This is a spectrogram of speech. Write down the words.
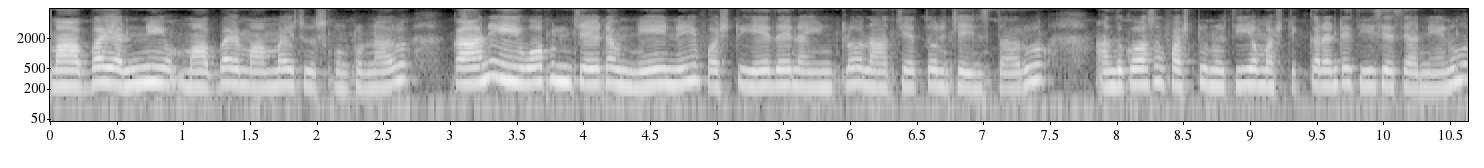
మా అబ్బాయి అన్నీ మా అబ్బాయి మా అమ్మాయి చూసుకుంటున్నారు. కానీ ఓపెనింగ్ చేయటం నేనే ఫస్ట్ ఏదైనా ఇంట్లో నా చేత్తో చేయిస్తారు. అందుకోసం ఫస్ట్ నువ్వు తీయమ్మ స్టిక్కర్ అంటే తీసేసాను నేను.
